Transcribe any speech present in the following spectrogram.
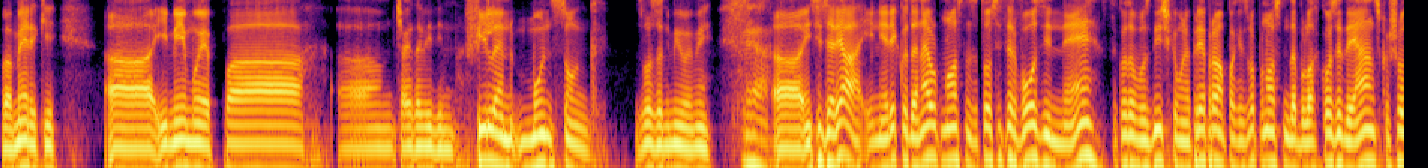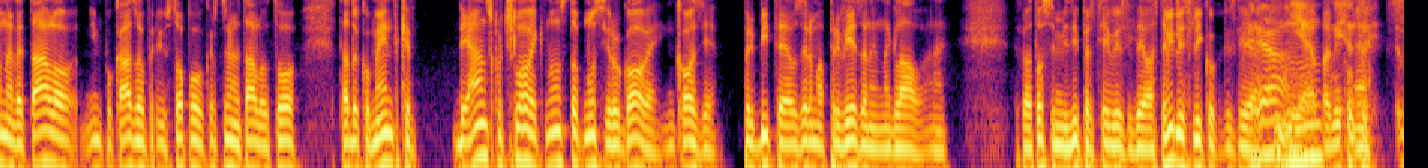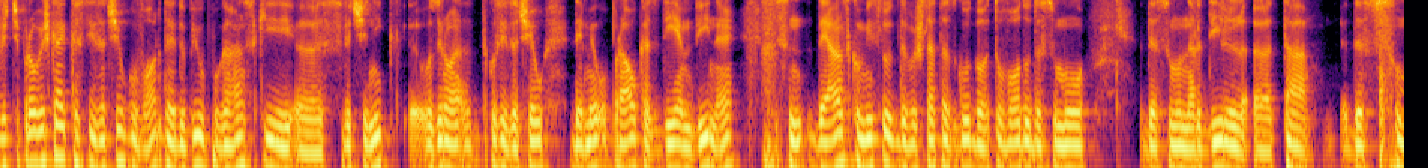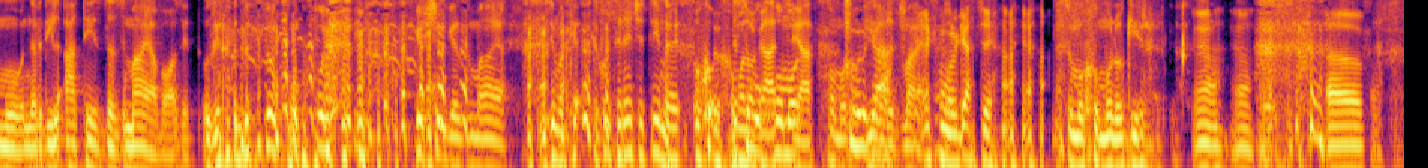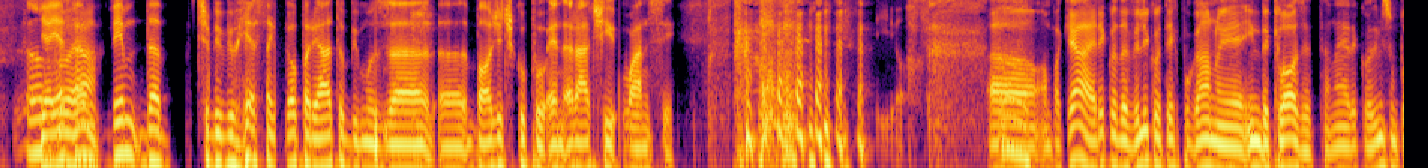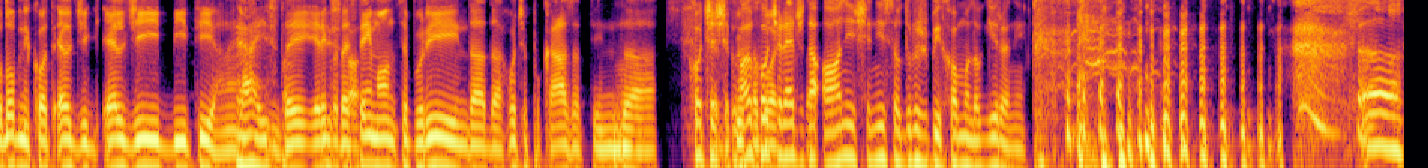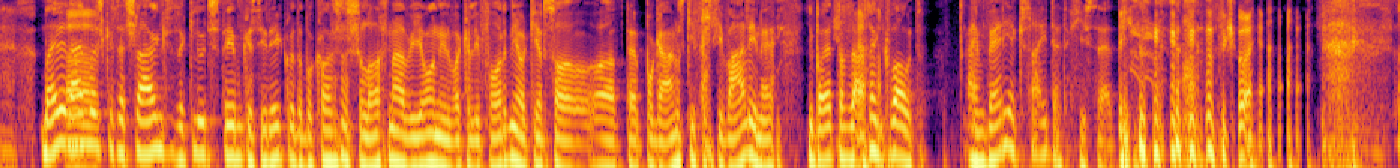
v Ameriki. Uh, ime mu je pa, um, čakaj da vidim, Filen Munsong, zelo zanimivo ime. Ja. Uh, in sicer ja, in je rekel, da je najbolj ponosen za to, sicer vozi ne, tako da vozniškemu ne prije prav, ampak je zelo ponosen, da bo lahko zdaj dejansko šel na letalo in pokazal pri vstopu v krcno letalo to, ta dokument, ker dejansko človek non-stop nosi rogove in kozje. pribite oziroma privezane na glavo. Ne. Da to se mi zdi precej več zadeva. Ste videli sliko, kako izgleda? Ja. Ja, pa mislim, Ja. ja. da, čeprav veš kaj, ker si začel govoriti, da je dobil poganski uh, svečenik, eh, oziroma tako si začel, da je imel opravka z DMV. Ne, sem dejansko mislil, da bo šla ta zgodba v to vodo, da so mu, da so mu naredili uh, ta. Da so mu naredili ATS za zmaja voziti, oziroma da so mu pustili še nekaj zmaja. Oziroma, ka- kako se reče temu? Se- Ho- da so mu homologacija. homo- Homologirali zmaja. Homologacija. Ja, Da so mu homologirali. Ja, ja. Uh, Ja, jaz To, ja. vem, da če bi bil jaz njegov prijatelj, bi mu za uh, božič kupil en rači onesie. Uh, ampak ja, je rekel, da veliko teh poganov je in the closet. a ne, je Rekel, mi smo podobni kot LG, LGBT. a ne. Ja, isto, Zdaj je rekel, da isto. s tem on se bori in da, da hoče pokazati. In da, Hočeš, Da hoče boj. reči, da oni še niso v družbi homologirani. Uh, Meni je najbolj, ker se članek zaključi s tem, ker si rekel, da bo končno šel lahko na avion in v Kalifornijo, kjer so uh, te poganski festivali. Ne? In pa je ta zadnji kvot. I'm very excited, he said. tako je.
